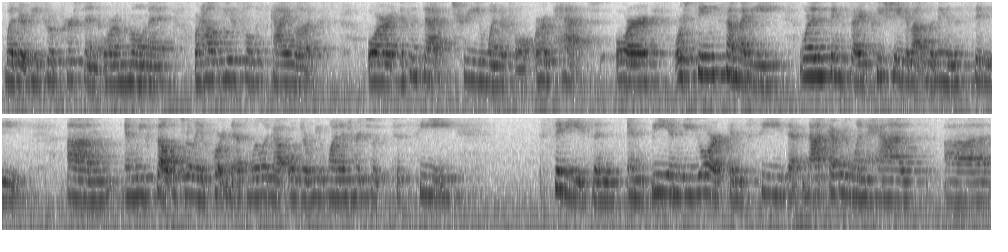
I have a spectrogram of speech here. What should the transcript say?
whether it be through a person or a moment or how beautiful the sky looks or isn't that tree wonderful or a pet or or seeing somebody. One of the things that i appreciate about living in the city um, and we felt was really important as willa got older we wanted her to, to see cities and, and be in new york and see that not everyone has uh,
